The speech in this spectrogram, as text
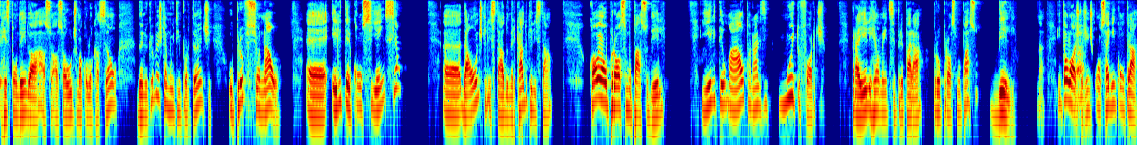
respondendo à sua, sua, última colocação, Dani, o que eu vejo que é muito importante, o profissional é, ele ter consciência é, da onde que ele está, do mercado que ele está, qual é o próximo passo dele, e ele ter uma autoanálise muito forte para ele realmente se preparar para o próximo passo dele. Né? Então, lógico, a gente consegue encontrar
